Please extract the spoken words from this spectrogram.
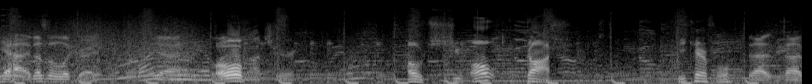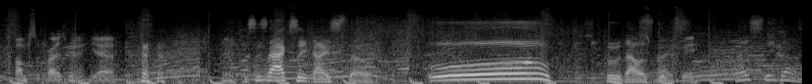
yeah. It doesn't look right. Why yeah. do we have- Oh. I'm not sure. Oh, shoot. Oh, gosh. Be careful. That that bump surprised me. Yeah. This is actually nice, though. Ooh. Ooh, that was Spooked nice. me. Nicely done.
